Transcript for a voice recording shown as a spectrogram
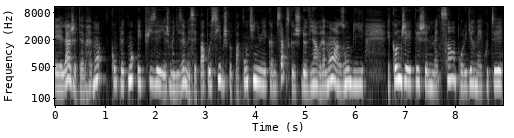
Et là, j'étais vraiment complètement épuisée. Et je me disais, mais c'est pas possible, je peux pas continuer comme ça parce que je deviens vraiment un zombie. Et quand j'ai été chez le médecin pour lui dire, mais écoutez,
